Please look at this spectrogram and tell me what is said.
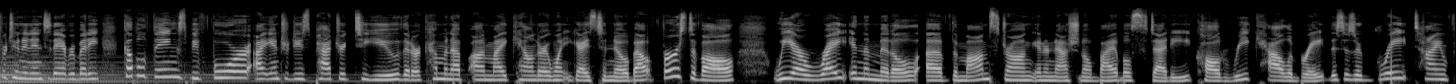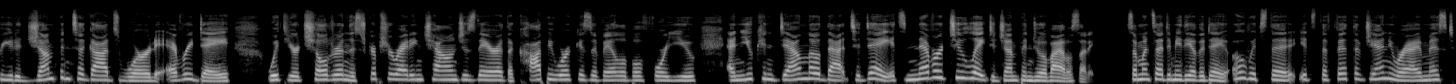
for tuning in today, everybody. Couple things before I introduce Patrick to you that are coming up on my calendar I want you guys to know about. First of all, we are right in the middle of the MomStrong International Bible Study called Recalibrate. This is a great time for you to jump into God's Word every day with your children. The scripture writing challenge is there. The copy work is available for you, and you can download that today. It's never too late to jump into a Bible study. Someone said to me the other day, "Oh, it's the it's the fifth of January. I missed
